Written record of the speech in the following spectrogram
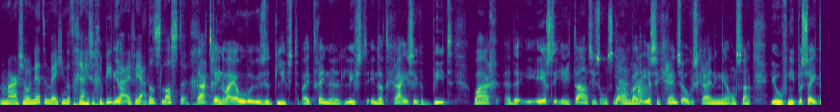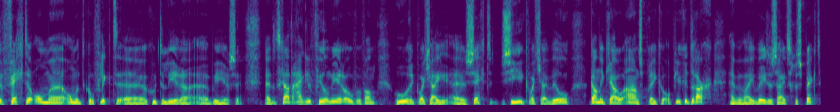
Maar zo net een beetje in dat grijze gebied Ja. blijven, ja, dat is lastig. Daar trainen wij overigens het liefst. Wij trainen het liefst in dat grijze gebied waar eh, de eerste irritaties ontstaan, Ja. waar de eerste grensoverschrijdingen ontstaan. Je hoeft niet per se te vechten om, eh, om het conflict eh, goed te leren eh, beheersen. Nee, dat gaat eigenlijk veel meer over van hoor ik wat jij zegt, zie ik wat jij wil, kan ik jou aanspreken op je gedrag, hebben wij wederzijds respect.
